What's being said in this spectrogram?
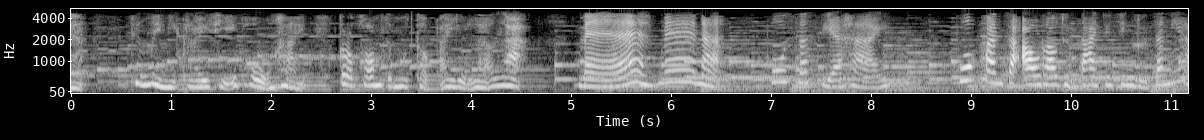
น่ะ ถึงไม่มีใครชี้โผงให้ก็พร้อมจะมุดเข้าไปอยู่แล้วล่ะ แหมแม่น่ะ พูดซะเสียหาย พวกมันจะเอาเราถึงตายจริง ๆ หรือจ๊ะเนี่ย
